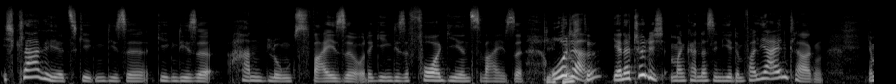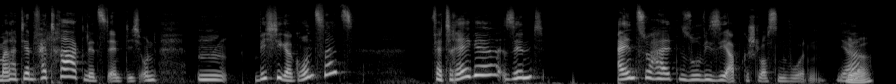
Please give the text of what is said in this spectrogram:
ich klage jetzt gegen diese, gegen diese Handlungsweise oder gegen diese Vorgehensweise. Geht oder, ja natürlich, man kann das in jedem Fall ja einklagen. Ja, man hat ja einen Vertrag letztendlich. Und mh, mm, wichtiger Grundsatz, Verträge sind einzuhalten, so wie sie abgeschlossen wurden. Ja? ja.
